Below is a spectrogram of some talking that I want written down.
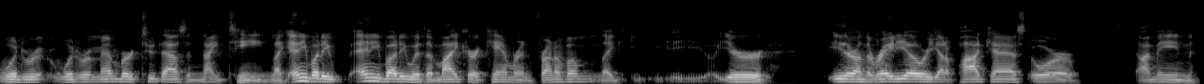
would re- would remember 2019 like anybody anybody with a mic or a camera in front of them like you're either on the radio or you got a podcast or i mean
